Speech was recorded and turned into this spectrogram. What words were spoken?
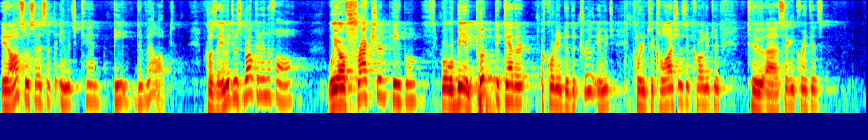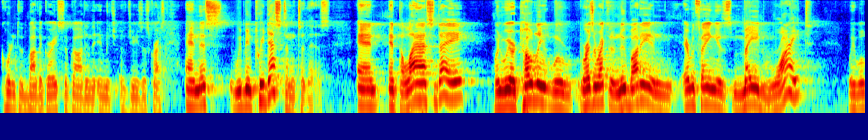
It also says that the image can be developed because the image was broken in the fall. We are fractured people, but we're being put together according to the true image, according to Colossians, according to, to uh, 2 Corinthians, according to by the grace of God in the image of Jesus Christ. And this, we've been predestined to this. And at the last day, when we are totally we're resurrected, a new body, and everything is made right, we will,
